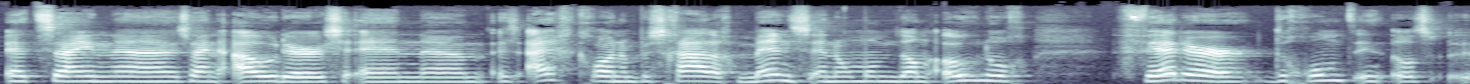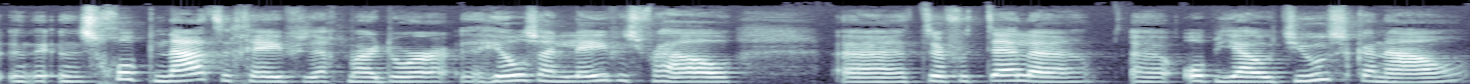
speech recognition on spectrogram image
met zijn, uh, zijn ouders. En um, is eigenlijk gewoon een beschadigd mens. En om hem dan ook nog verder de grond in, een, schop na te geven, zeg maar, door heel zijn levensverhaal uh, te vertellen uh, op jouw Juice-kanaal.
